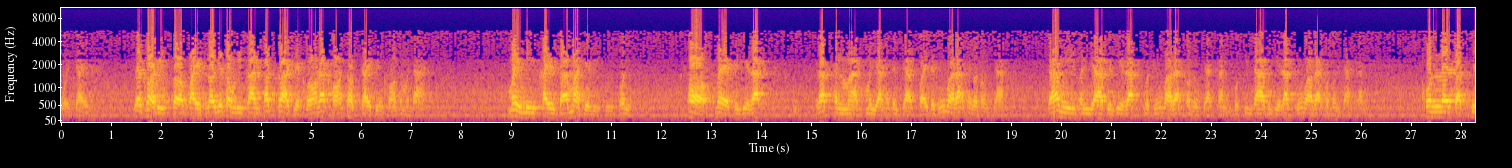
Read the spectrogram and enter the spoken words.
ป่วยใจ และข้อดีต่อไปเราจะต้องมีการพัดพลาดจากของรักของชอบใจเป็นของธรรมดา ไม่มีใครสามารถจะหลีกหนีพ้นพ่อแม่เป็นที่รัก รักท่านมากไม่อยากให้ท่านจากไป แต่ถึงวาระท่านก็ต้องจาก สามีพัญญาเป็นที่รักมาถึงวาระก็ต้องจากกันบุตรธิดาเป็นที่รักถึงวาระก็ต้องจากกัน คนและสัตว์ที่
